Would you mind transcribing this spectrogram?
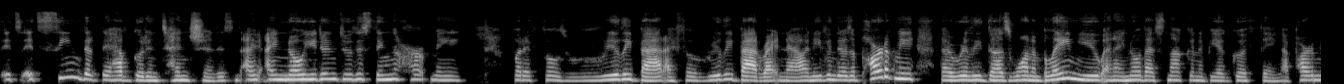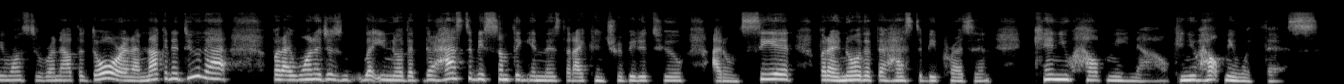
it's it's seeing that they have good intentions. It's I, I know you didn't do this thing to hurt me but it feels really bad. I feel really bad right now. And even there's a part of me that really does want to blame you and i know that's not going to be a good thing. A part of me wants to run out the door and i'm not going to do that but i want to just let you know that there has to be something in this that i contributed to. I don't see it but i know that there has to be present. Can you help me now? Can you help me with this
